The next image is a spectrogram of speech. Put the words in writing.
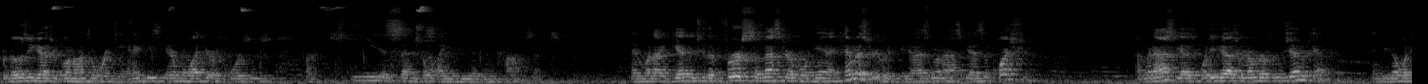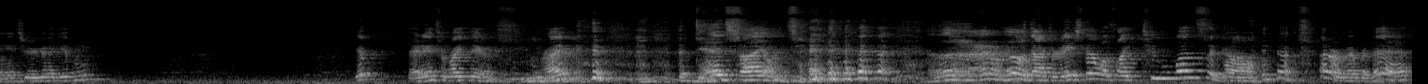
For those of you guys who are going on to organic, these intermolecular forces are key essential ideas and concepts. And when I get into the first semester of organic chemistry with you guys, I'm going to ask you guys a question. I'm going to ask you guys, what do you guys remember from Gen Chem? And you know what answer you're going to give me? Yep, that answer right there, right? the dead silence. uh, I don't know, Dr. H, that was like two months ago. I don't remember that,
